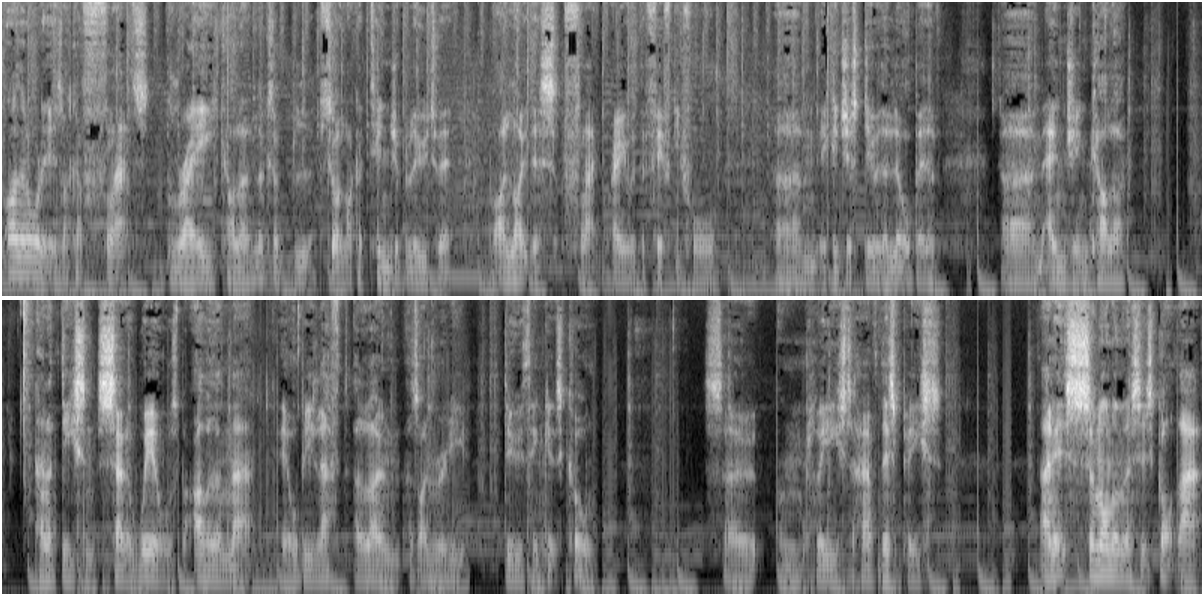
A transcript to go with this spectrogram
I don't know what it is like a flat grey colour looks a, sort of like a tinge of blue to it but I like this flat grey with the 54 um, it could just do with a little bit of um, engine colour and a decent set of wheels but other than that it will be left alone as I really do think it's cool. So I'm pleased to have this piece. And it's synonymous, it's got that,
